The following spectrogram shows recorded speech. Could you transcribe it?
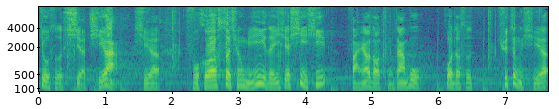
就是写提案，写符合社情民意的一些信息，反映到统战部或者是区政协。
